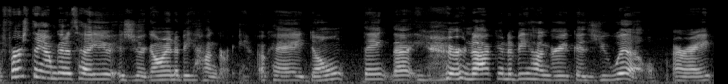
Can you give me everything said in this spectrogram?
the first thing I'm going to tell you is you're going to be hungry, okay? Don't think that you're not going to be hungry because you will, all right?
